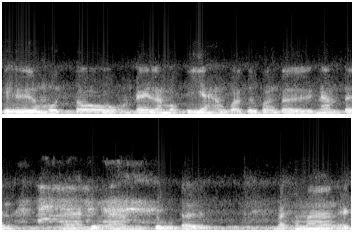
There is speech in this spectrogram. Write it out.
chữ mutto đây là một cái dạng quá khứ phân từ nam tính à, đứng làm chủ từ bạch tham án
